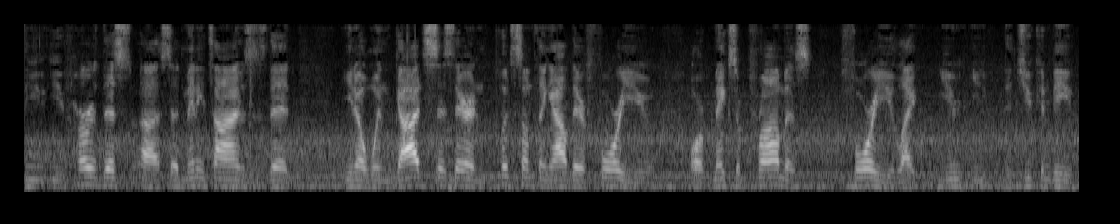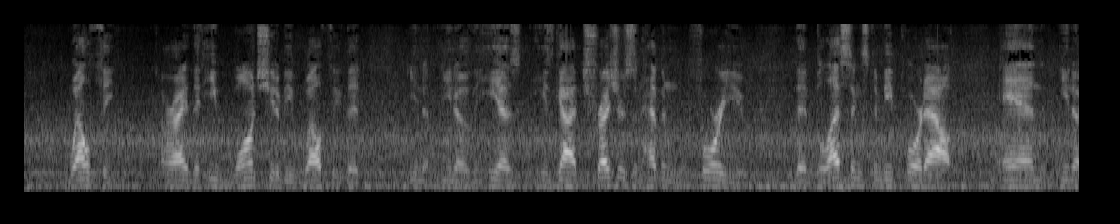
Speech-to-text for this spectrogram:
you, have heard this uh, said many times is that you know when God sits there and puts something out there for you or makes a promise for you, like you, you that you can be wealthy, all right, that He wants you to be wealthy, that you know you know He has He's got treasures in heaven for you, that blessings can be poured out, and you know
